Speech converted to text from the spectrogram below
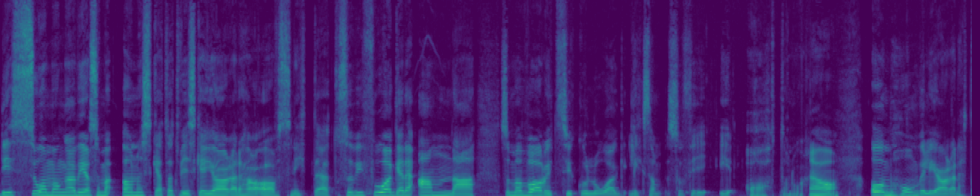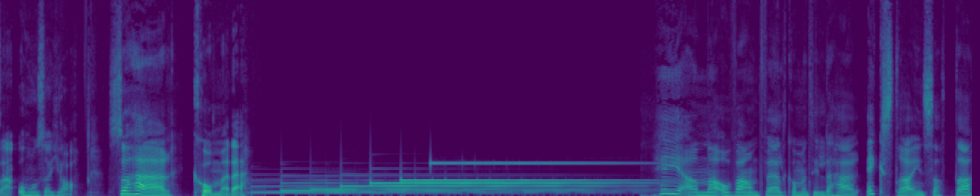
det är så många av er som har önskat att vi ska göra det här avsnittet så vi frågade Anna som har varit psykolog liksom Sofie i 18 år Ja, om hon ville göra detta och hon sa ja. så här kommer det. Hej Anna och varmt välkommen till det här extrainsatta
